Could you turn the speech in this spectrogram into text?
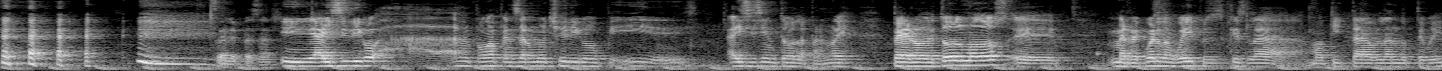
Suele pasar. Y ahí sí digo, ah, me pongo a pensar mucho y digo, ahí sí siento la paranoia. Pero de todos modos, eh, me recuerdo, güey, pues es que es la motita hablándote, güey.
